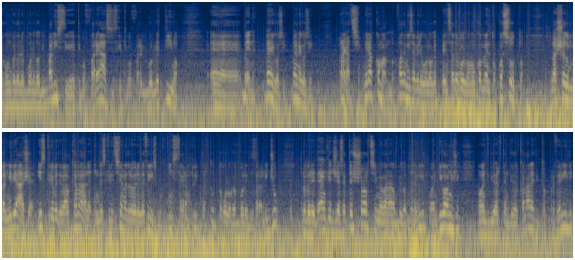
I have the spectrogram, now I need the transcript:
ha comunque delle buone doti balistiche, che ti può fare assist, che ti può fare il gollettino. E, bene, bene così, bene così. Ragazzi, mi raccomando, fatemi sapere quello che pensate voi con un commento qua sotto, lasciate un bel mi piace, iscrivetevi al canale, in descrizione troverete Facebook, Instagram, Twitter, tutto quello che volete sarà lì giù, troverete anche G7 Shorts, il mio canale pubblico teleclip, momenti iconici, momenti divertenti del canale, TikTok preferiti,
